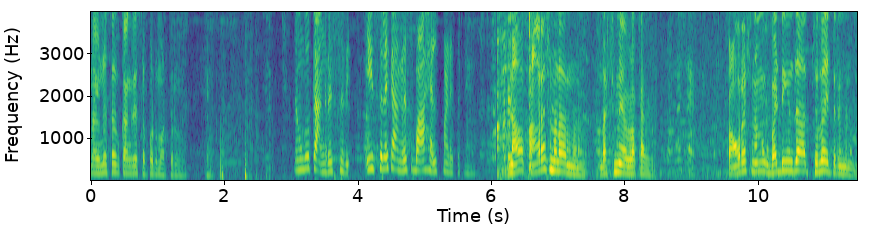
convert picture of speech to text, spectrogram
ನಾವು ಇನ್ನೂ ಸ್ವಲ್ಪ ಕಾಂಗ್ರೆಸ್ ಸಪೋರ್ಟ್ ಮಾಡ್ತೀವಿ ರೀ ಥ್ಯಾಂಕ್ ಯು ನಮಗೂ ಕಾಂಗ್ರೆಸ್ ಸರಿ. ಈ ಸಲ ಕಾಂಗ್ರೆಸ್ ಭಾಳ ಹೆಲ್ಪ್ ಮಾಡೈತ್ರಿ ನೀವು ನಾವು ಕಾಂಗ್ರೆಸ್ ಮಾಡೋರು ಮೇಡಮ್ ಲಕ್ಷ್ಮೀ ಹೆಬ್ಳಕ್ಕಾರ ಕಾಂಗ್ರೆಸ್ ನಮಗೆ ಬಡ್ಡಿಗಿಂತ ಅದು ಚಲೋ ಐತ್ರಿ ಮೇಡಮ್.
